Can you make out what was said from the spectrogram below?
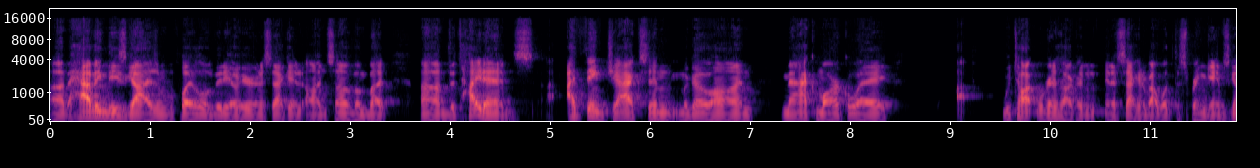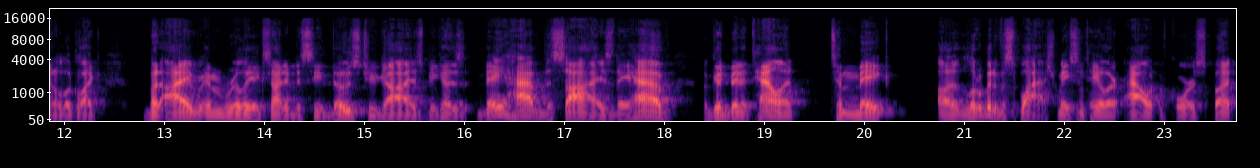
um, having these guys, and we'll play a little video here in a second on some of them, but um, the tight ends, I think Jackson, McGohan, Mac Markway. We talk. We're going to talk in, in a second about what the spring game is going to look like. But I am really excited to see those two guys because they have the size, they have a good bit of talent to make a little bit of a splash. Mason Taylor out, of course, but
